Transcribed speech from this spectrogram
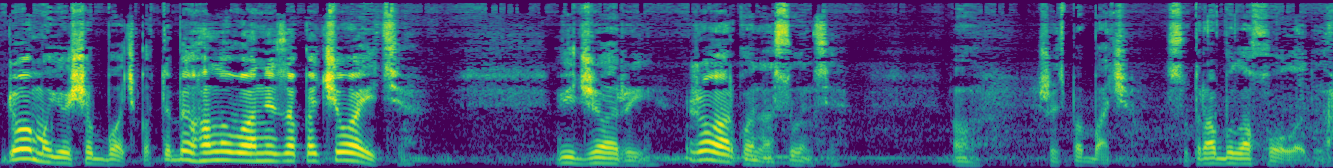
Дьомою, що батько, тебе голова не закачається від жари. Жарко на сонці. О, щось побачив. З утра було холодно.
